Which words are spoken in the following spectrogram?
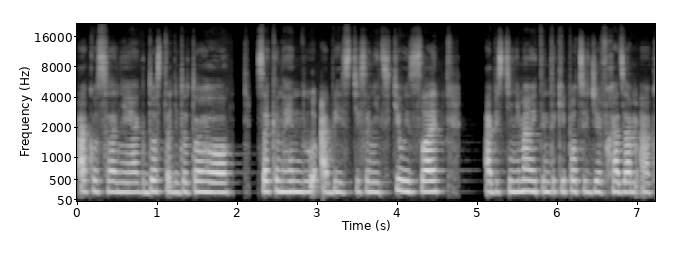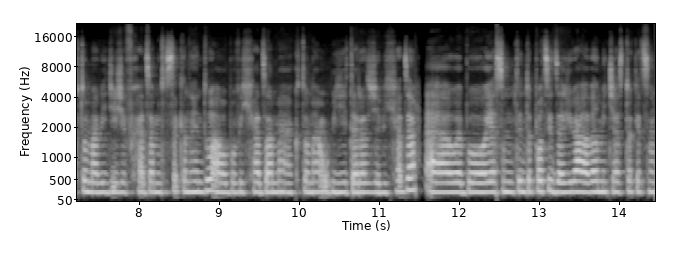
ako sa nejak dostať do toho second handu, aby ste sa necítili zle, aby ste nemali ten taký pocit, že vchádzam a kto ma vidí, že vchádzam do second handu, alebo vychádzam a kto ma uvidí teraz, že vychádzam. lebo ja som tento pocit zažívala veľmi často, keď som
